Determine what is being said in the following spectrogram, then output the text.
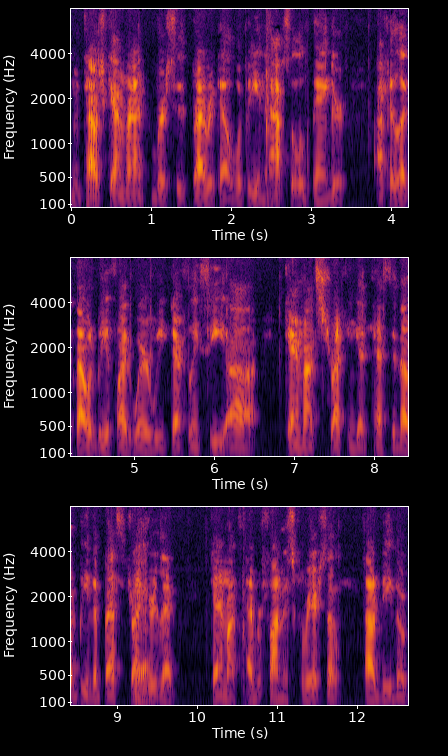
Mateusz Gamrot versus Brad Riddell would be an absolute banger. I feel like that would be a fight where we definitely see uh, Gamrot's striking get tested. That would be the best striker yeah. that Gamrot's ever fought in his career. So that would be the,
